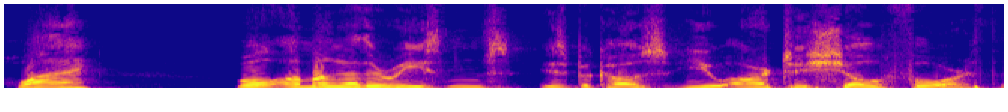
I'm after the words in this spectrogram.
Why? Well, among other reasons, is because you are to show forth.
